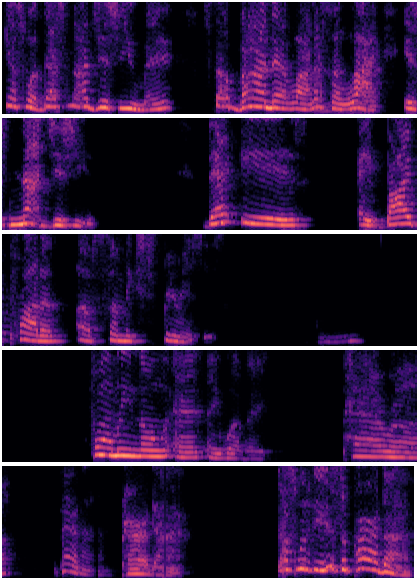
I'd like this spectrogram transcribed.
guess what? That's not just you, man. Stop buying that lie. That's a lie. It's not just you. That is a byproduct of some experiences, Mhm. formerly known as a what, babe? Para Paradigm. paradigm. That's what it is. It's a paradigm.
